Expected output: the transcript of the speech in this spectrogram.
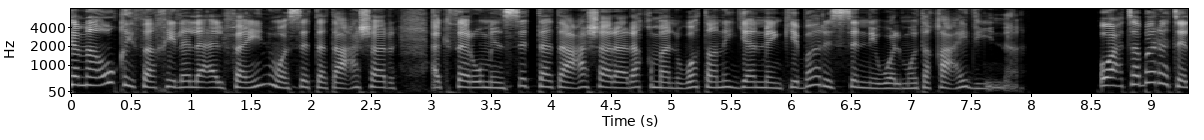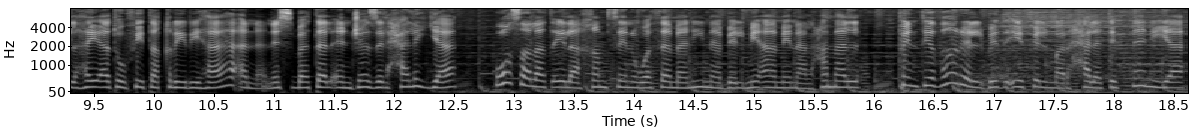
كما أوقف خلال 2016 أكثر من 16 رقما وطنيا من كبار السن والمتقاعدين. واعتبرت الهيئة في تقريرها أن نسبة الإنجاز الحالية وصلت إلى 85% من العمل في انتظار البدء في المرحلة الثانية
